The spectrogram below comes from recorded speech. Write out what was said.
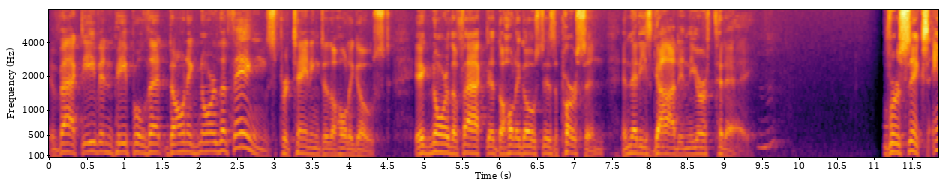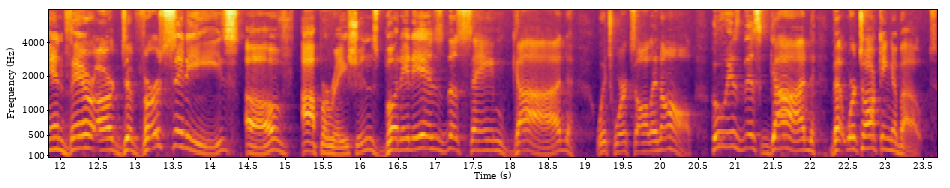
in fact even people that don't ignore the things pertaining to the Holy Ghost ignore the fact that the Holy Ghost is a person and that he's God in the earth today mm -hmm. verse 6 and there are diversities of operations but it is the same God which works all in all who is this God that we're talking about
